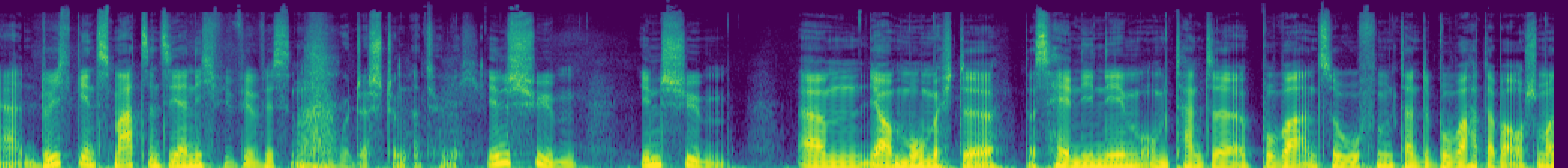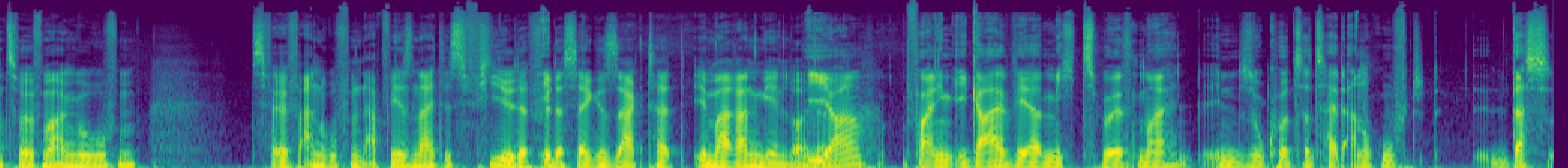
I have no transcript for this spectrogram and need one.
Ja, durchgehend smart sind sie ja nicht, wie wir wissen. Ja, gut, das stimmt natürlich. In Schüben. In Schüben. Ähm, ja, Mo möchte das Handy nehmen, um Tante Bubba anzurufen. Tante Bubba hat aber auch schon mal zwölfmal angerufen zwölf Anrufe in Abwesenheit ist viel dafür, dass er gesagt hat, immer rangehen, Leute. Ja, vor allen Dingen egal, wer mich zwölfmal in so kurzer Zeit anruft, das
